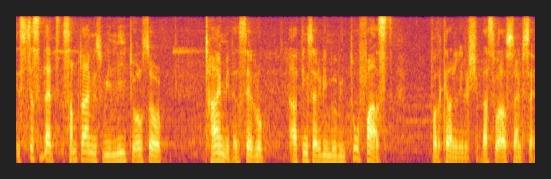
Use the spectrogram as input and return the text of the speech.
it's just that sometimes we need to also time it and say, look, uh, things are really moving too fast for the current leadership. That's what I was trying to say.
